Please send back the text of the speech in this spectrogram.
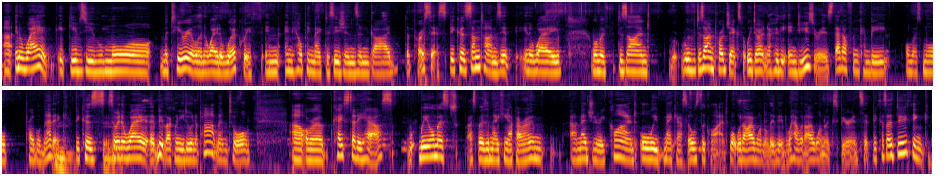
Uh, in a way, it, it, gives you more material in a way to work with in, in helping make decisions and guide the process. Because sometimes, in, in a way, when we've designed we've designed projects, but we don't know who the end user is, that often can be almost more problematic mm. because mm. so in a way a bit like when you do an apartment or uh, or a case study house we almost i suppose are making up our own imaginary client or we make ourselves the client what would i want to live in how would i want to experience it because i do think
